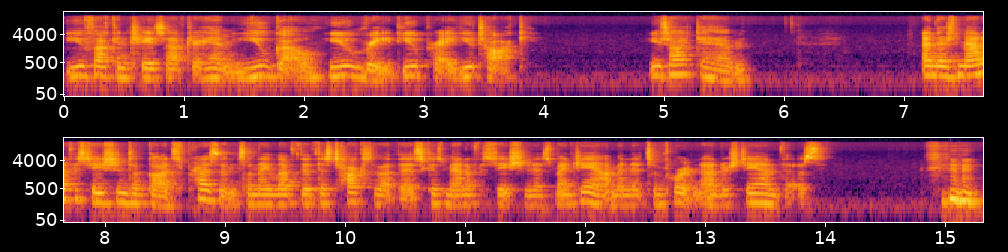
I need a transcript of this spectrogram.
you fucking chase after him. You go, you read, you pray, you talk. You talk to him. And there's manifestations of God's presence. And I love that this talks about this because manifestation is my jam and it's important to understand this.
